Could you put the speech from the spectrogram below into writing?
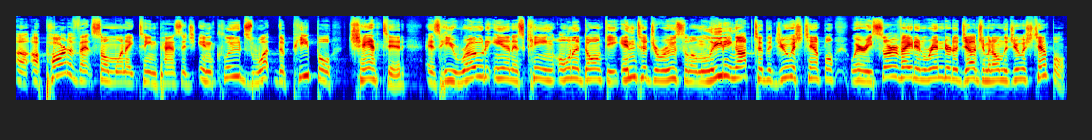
a, a part of that Psalm 118 passage includes what the people chanted as he rode in as king on a donkey into Jerusalem, leading up to the Jewish temple where he surveyed and rendered a judgment on the Jewish temple.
